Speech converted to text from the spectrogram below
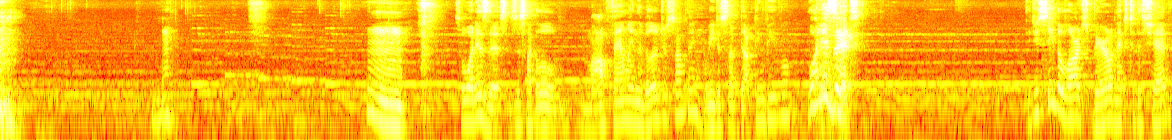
hmm. So what is this? Is this like a little mob family in the village or something? Are we just abducting people? What is it? Did you see the large barrel next to the shed?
